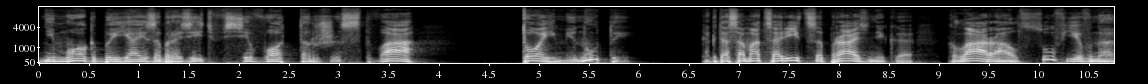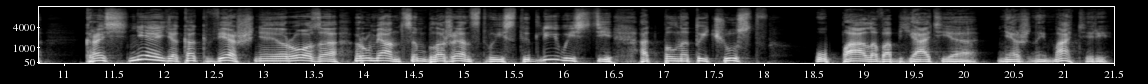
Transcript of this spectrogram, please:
не мог бы я изобразить всего торжества той минуты, когда сама царица праздника Клара Алсуфьевна — краснея, как вешняя роза, румянцем блаженства и стыдливости от полноты чувств, упала в объятия нежной матери,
